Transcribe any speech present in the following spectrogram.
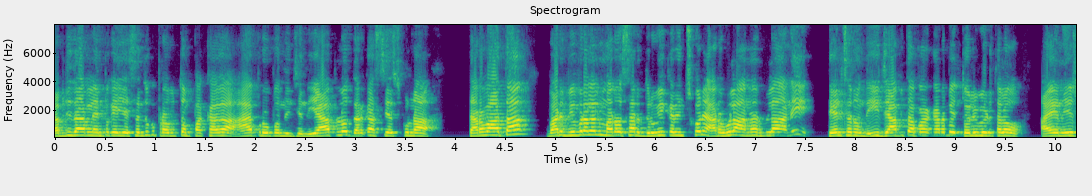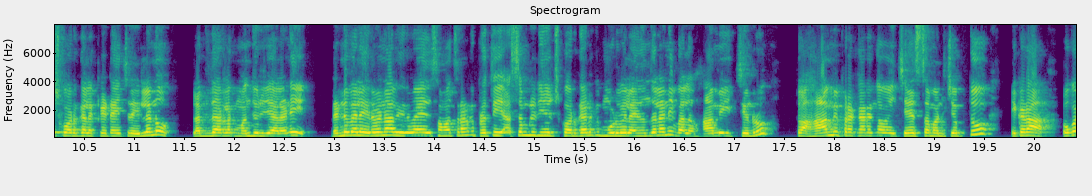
లబ్ధిదారులు ఎంపిక చేసేందుకు ప్రభుత్వం పక్కాగా యాప్ రూపొందించింది. ఈ యాప్లో దరఖాస్తు చేసుకున్న తర్వాత వారి వివరాలను మరోసారి ధృవీకరించుకొని అర్హుల అనర్హుల అని తేల్చనుంది. ఈ జాబితా ప్రకారమే తొలి విడతలో ఆయా నియోజకవర్గాలకు కేటాయించిన ఇళ్ళను లబ్ధిదారులకు మంజూరు చేయాలని రెండు వేల ఇరవై నాలుగు ఇరవై ఐదు సంవత్సరానికి ప్రతి అసెంబ్లీ నియోజకవర్గానికి మూడు వేల ఐదు వందలని వాళ్ళు హామీ ఇచ్చిండ్రు. సో హామీ ప్రకారంగా మేము చేస్తామని చెప్తూ ఇక్కడ ఒక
